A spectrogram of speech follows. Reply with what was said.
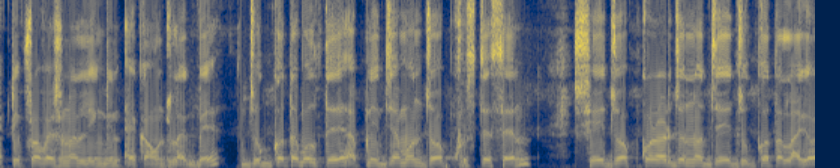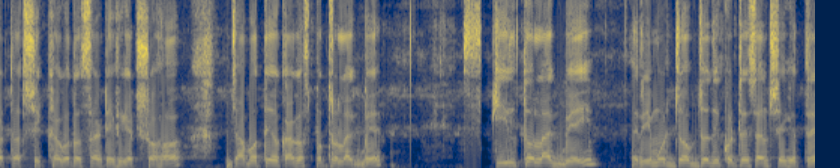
একটি প্রফেশনাল লিঙ্কডইন অ্যাকাউন্ট লাগবে। যোগ্যতা বলতে আপনি যেমন জব খুঁজতেছেন, সেই জব করার জন্য যে যোগ্যতা লাগে, অর্থাৎ শিক্ষাগত সার্টিফিকেট সহ যাবতীয় কাগজপত্র লাগবে। স্কিল তো লাগবেই। রিমোট জব যদি করতে চান, সেক্ষেত্রে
